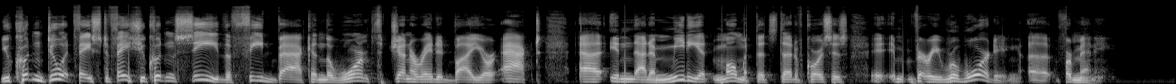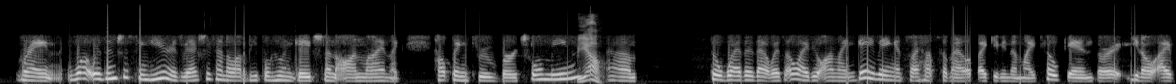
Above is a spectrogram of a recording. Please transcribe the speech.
you couldn't do it face to face. You couldn't see the feedback and the warmth generated by your act uh, in that immediate moment. That's, that, of course, is uh, very rewarding uh, for many. Right. What was interesting here is we actually found a lot of people who engaged in online, like helping through virtual means. Yeah. Um, so whether that was, oh, I do online gaming, and so I help someone out by giving them my tokens, or you know, I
